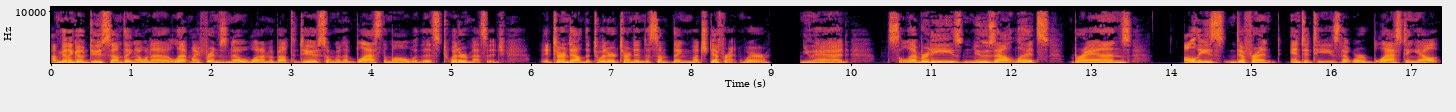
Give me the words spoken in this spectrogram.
I'm going to go do something. I want to let my friends know what I'm about to do. So I'm going to blast them all with this Twitter message. It turned out that Twitter turned into something much different where you had celebrities, news outlets, brands, all these different entities that were blasting out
